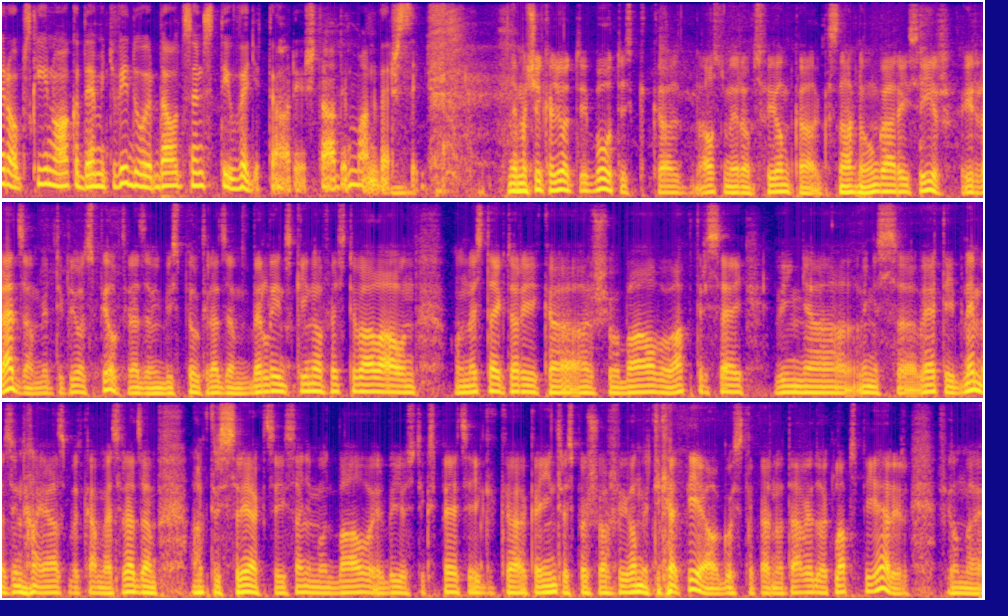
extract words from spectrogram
Eiropas kino akadēmiķu vidū ir daudz sensitīvu veģetāriešu. Tāda ir mana versija. Ja man šķiet, ka ļoti būtiski, ka Austrumēropas filma, kā, kas nāk no Ungārijas, ir, ir redzama, ir tik ļoti spilgti redzama. Viņa bija spilgti redzama Berlīnas kinofestivālā, un, un es teiktu arī, ka ar šo balvu aktrisei viņa, viņas vērtība nemazinājās, bet, kā mēs redzam, aktrises reakcija saņemot balvu ir bijusi tik spēcīga, ka, ka interese par šo filmu ir tikai pieaugusi. Tā no tā viedokļa labs PR ir filmai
